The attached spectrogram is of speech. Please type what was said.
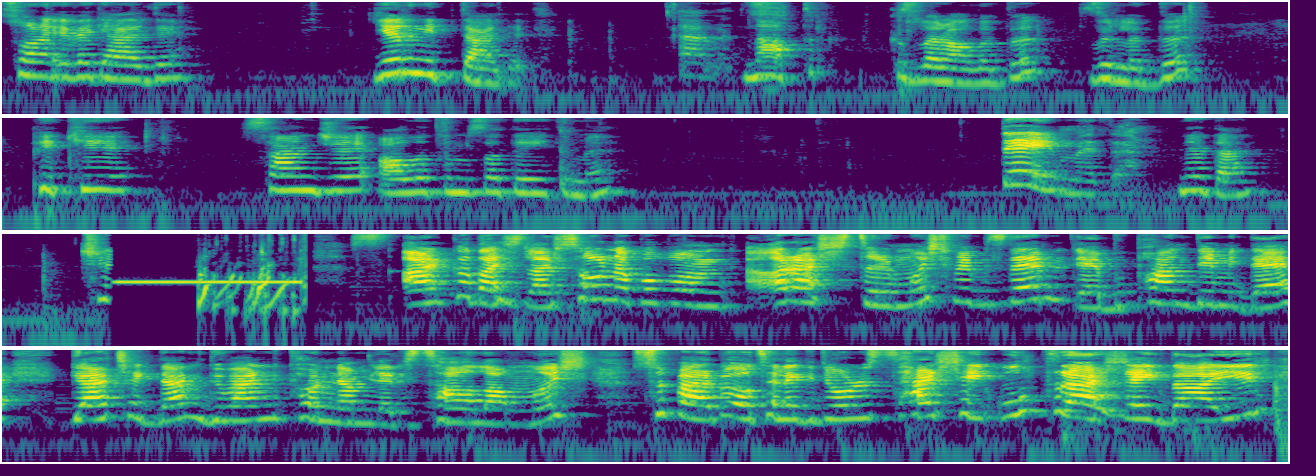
Sonra eve geldi. Yarın iptal dedi. Evet. Ne yaptık? Kızlar ağladı, zırladı. Peki sence ağladığımıza değdi mi? Değmedi. Neden? Arkadaşlar sonra babam araştırmış ve bize e, bu pandemide gerçekten güvenlik önlemleri sağlanmış. Süper bir otele gidiyoruz. Her şey ultra her şey dahil.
